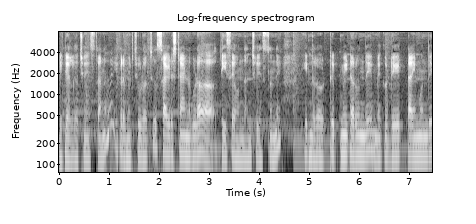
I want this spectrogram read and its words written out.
డీటెయిల్గా చూపిస్తాను. ఇక్కడ మీరు చూడొచ్చు సైడ్ స్టాండ్ కూడా తీసే ఉందని చూపిస్తుంది. ఇందులో ట్రిప్ మీటర్ ఉంది మీకు డేట్ టైం ఉంది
